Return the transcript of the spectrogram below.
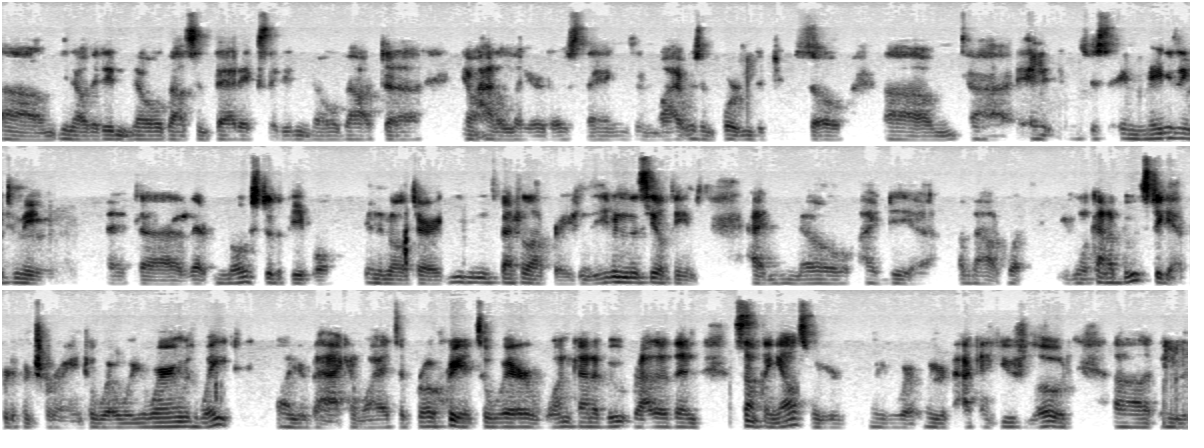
Um, you know, they didn't know about synthetics. They didn't know about uh, you know how to layer those things and why it was important to do so. Um, uh, and it was just amazing to me that uh, that most of the people in the military, even in special operations, even in the SEAL teams, had no idea about what what kind of boots to get for different terrain, to wear what you're wearing with weight on your back, and why it's appropriate to wear one kind of boot rather than something else when you're when you're, when you're packing a huge load uh, in the,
